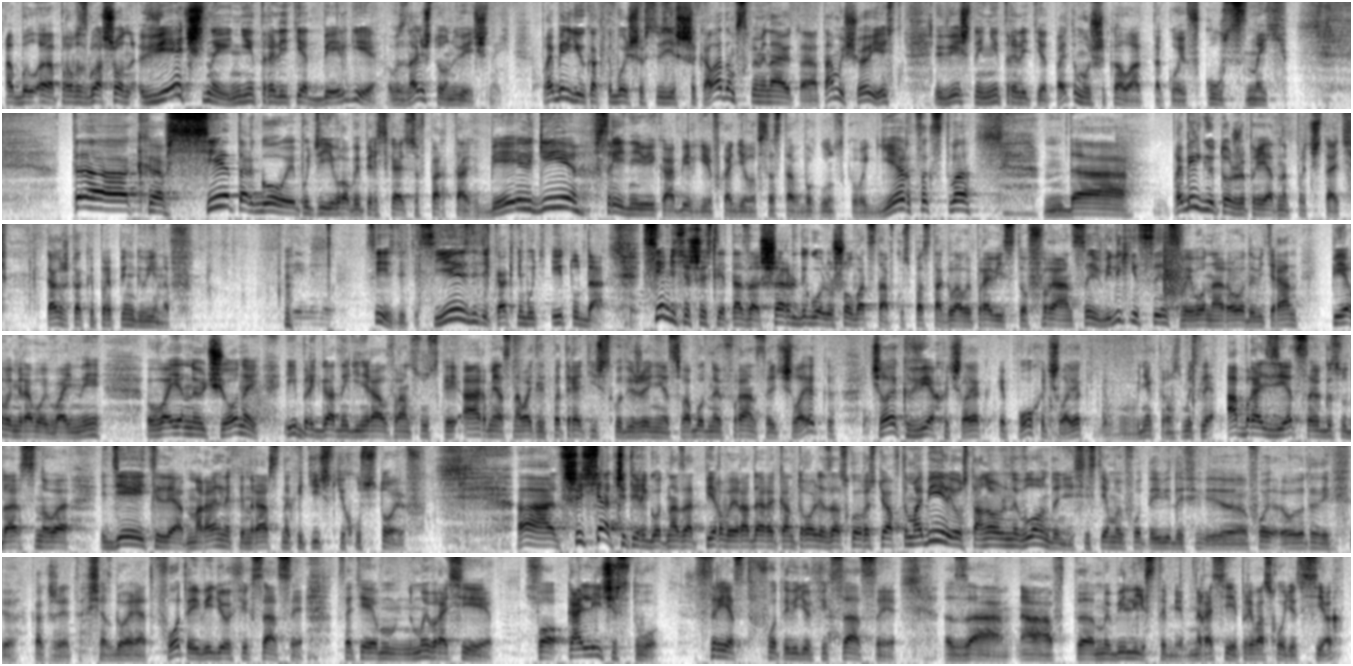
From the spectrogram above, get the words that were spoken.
был э, провозглашен вечный нейтралитет Бельгии. Вы знали, что он вечный? Про Бельгию как-то больше в связи с шоколадом вспоминают, а там еще есть вечный нейтралитет. Поэтому шоколад такой вкусный. Так, все торговые пути Европы пересекаются в портах Бельгии. В средние века Бельгия входила в состав бургундского герцогства. Да, про Бельгию тоже приятно прочитать. Так же, как и про пингвинов. Съездите, съездите как-нибудь и туда. 76 лет назад Шарль де Голль ушел в отставку с поста главы правительства Франции. Великий сын своего народа, ветеран Первой мировой войны, военный ученый и бригадный генерал французской армии, основатель патриотического движения «Свободная Франция». Человек, человек веха, человек эпоха, человек в некотором смысле образец государственного деятеля моральных и нравственных этических устоев. 64 а, года назад первые радары контроля за скоростью автомобилей установлены в Лондоне. Системы фото и видео... Э, фо, вот этой, как же это сейчас говорят? Фото и видеофиксации. Кстати, мы в России по количеству средств фото и видеофиксации за автомобилистами Россия превосходит всех.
